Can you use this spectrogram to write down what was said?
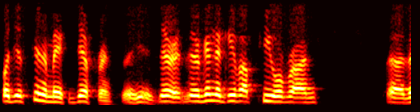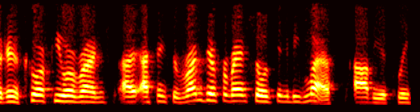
but it's going to make a difference. They're they're going to give up fewer runs. Uh, they're going to score fewer runs. I, I think the run differential is going to be less, obviously.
